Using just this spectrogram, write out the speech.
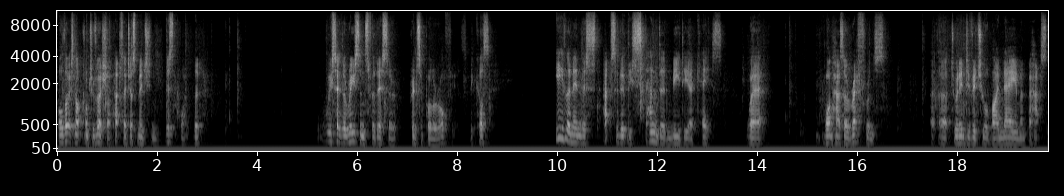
although it's not controversial, perhaps I just mentioned this point that we say the reasons for this are principle are obvious because even in this absolutely standard media case where one has a reference uh, uh to an individual by name and perhaps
